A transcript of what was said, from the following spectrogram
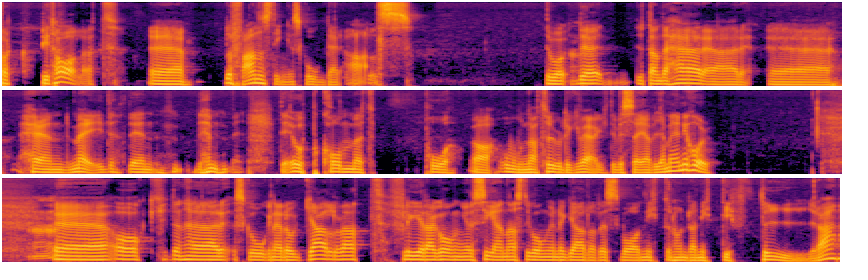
40-talet, eh, då fanns det ingen skog där alls. Det var, det, utan det här är eh, handmade. Det är, en, det är uppkommet på ja, onaturlig väg, det vill säga via människor. Eh, och den här skogen är då gallrat flera gånger. Senaste gången det gallrades var 1994.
